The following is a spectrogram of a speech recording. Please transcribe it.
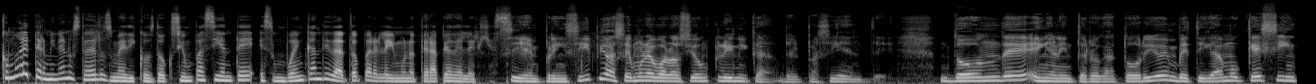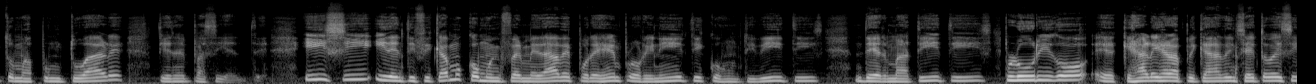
¿Cómo determinan ustedes los médicos, Doc, si un paciente es un buen candidato para la inmunoterapia de alergias? Sí, en principio hacemos una evaluación clínica del paciente, donde en el interrogatorio investigamos qué síntomas puntuales tiene el paciente. Y si identificamos como enfermedades, por ejemplo, rinitis, conjuntivitis, dermatitis, plúrigo, eh, que es alergia a la picada de insectos, si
